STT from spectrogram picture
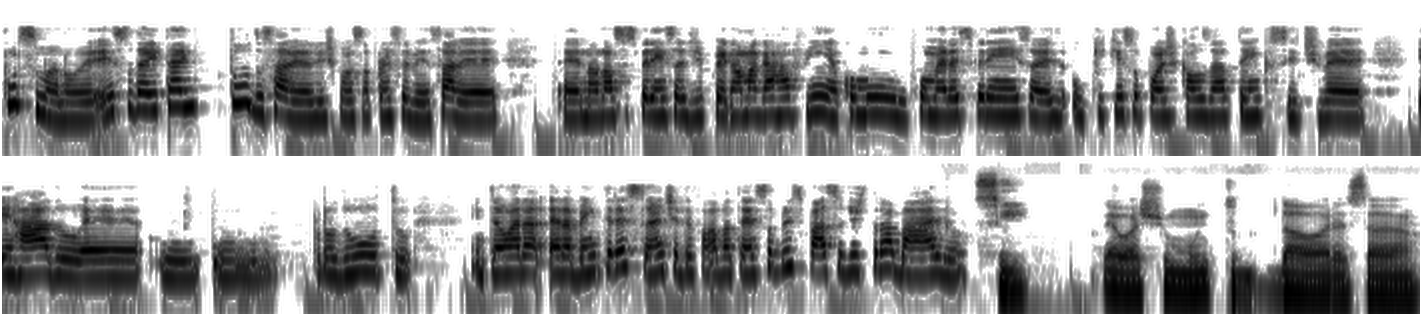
putz, mano, isso daí tá em tudo, sabe? A gente começou a perceber, sabe? É, é, na nossa experiência de pegar uma garrafinha, como, como era a experiência, o que, que isso pode causar tempo se tiver errado é, o, o produto. Então era, era bem interessante. Ele falava até sobre o espaço de trabalho. Sim. Eu acho muito da hora essa,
